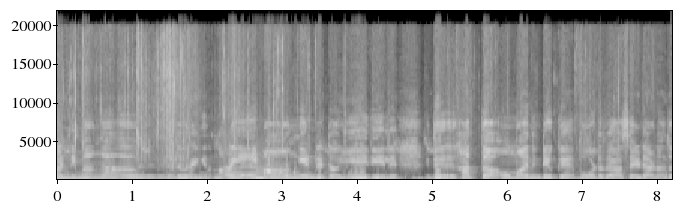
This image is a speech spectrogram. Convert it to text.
കണ്ണിമാങ്ങ. എന്താ പറയുക ഇങ്ങനെ നിറയെ മാങ്ങയുണ്ട് കേട്ടോ ഈ ഏരിയയിൽ. ഇത് ഹത്ത ഒമാനിന്റെ ഒക്കെ ബോർഡർ ആ സൈഡാണ് അത്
